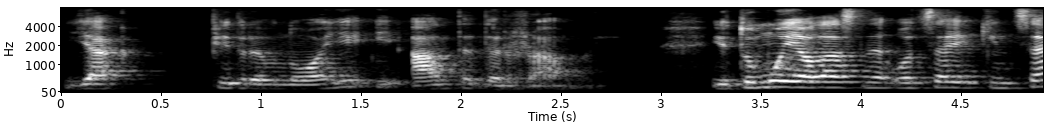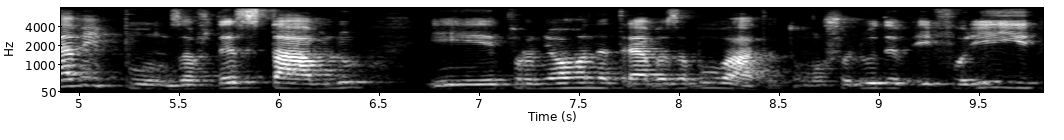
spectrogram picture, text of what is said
як підривної і антидержавної. І тому я, власне, оцей кінцевий пункт завжди ставлю, і про нього не треба забувати, тому що люди в ейфорії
